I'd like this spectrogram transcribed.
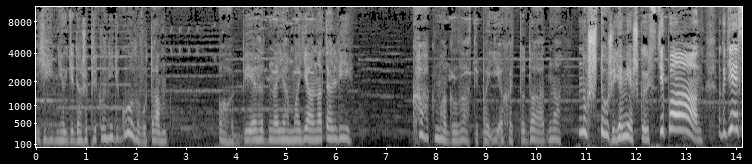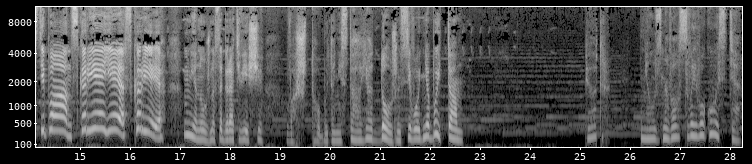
Ей негде даже преклонить голову там. О, бедная моя Натали! Как могла ты поехать туда одна? Ну что же я мешкаю? Степан! Где Степан? Скорее, скорее! Мне нужно собирать вещи. — во что бы то ни стало, я должен сегодня быть там. Петр не узнавал своего гостя.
